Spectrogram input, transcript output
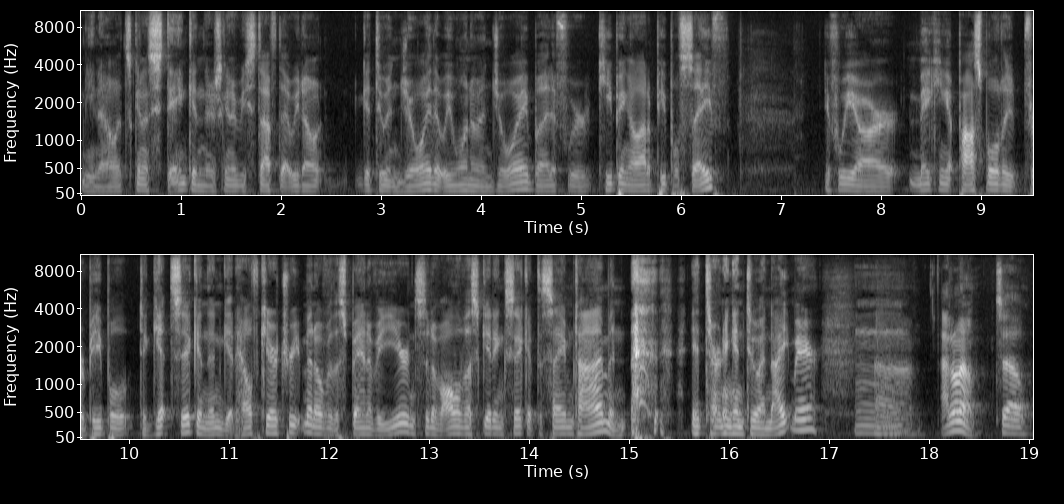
you know it's going to stink and there's going to be stuff that we don't get to enjoy that we want to enjoy. But if we're keeping a lot of people safe if we are making it possible to, for people to get sick and then get healthcare treatment over the span of a year instead of all of us getting sick at the same time and it turning into a nightmare. Uh, I don't know. So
